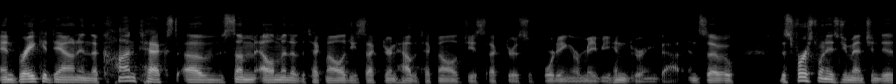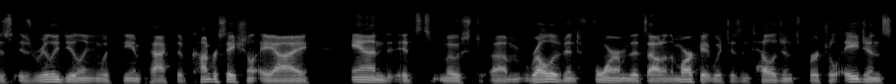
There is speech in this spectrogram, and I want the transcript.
and break it down in the context of some element of the technology sector and how the technology sector is supporting or maybe hindering that. And so this first one, as you mentioned, is is really dealing with the impact of conversational AI and its most um, relevant form that's out on the market, which is intelligence virtual agents,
